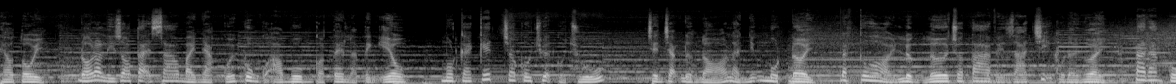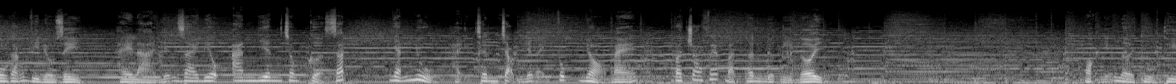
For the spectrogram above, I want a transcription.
Theo tôi, đó là lý do tại sao bài nhạc cuối cùng của album có tên là Tình yêu, một cái kết cho câu chuyện của chú. Trên chặng đường đó là những một đời đặt câu hỏi lửng lơ cho ta về giá trị của đời người, ta đang cố gắng vì điều gì, hay là những giai điệu an nhiên trong cửa sắt nhắn nhủ hãy trân trọng những hạnh phúc nhỏ bé? Và cho phép bản thân được nghỉ ngơi. Hoặc những lời thủ thỉ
